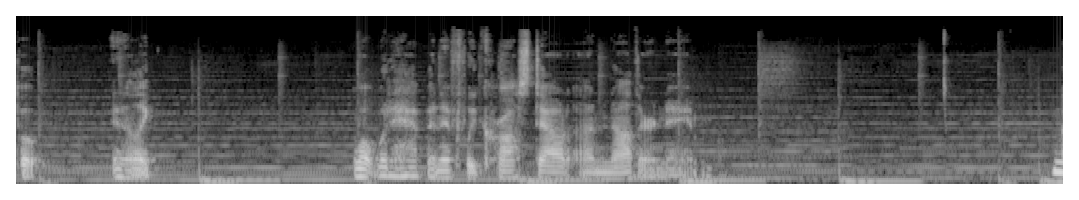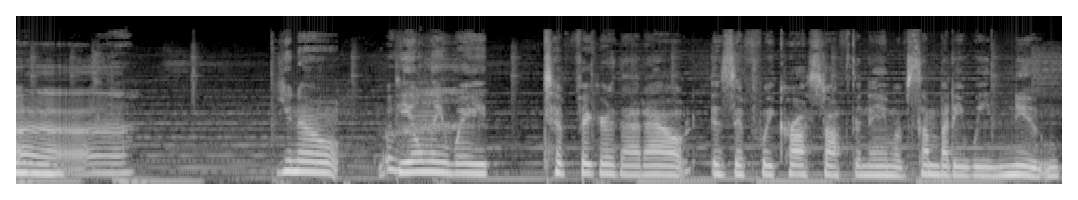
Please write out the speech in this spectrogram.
But you know, like what would happen if we crossed out another name? Hmm. Uh, you know, the only way to figure that out is if we crossed off the name of somebody we knew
